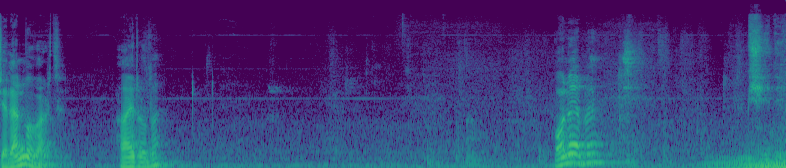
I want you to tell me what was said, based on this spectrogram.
Acelen mi vardı? Hayrola? O ne be? Bir şey değil.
